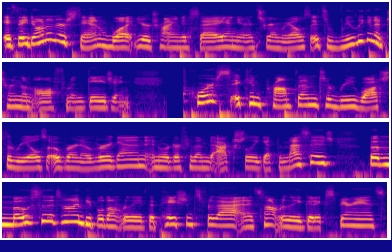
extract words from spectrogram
if they don't understand what you're trying to say in your Instagram Reels, it's really going to turn them off from engaging. Of course, it can prompt them to rewatch the reels over and over again in order for them to actually get the message, but most of the time, people don't really have the patience for that, and it's not really a good experience.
